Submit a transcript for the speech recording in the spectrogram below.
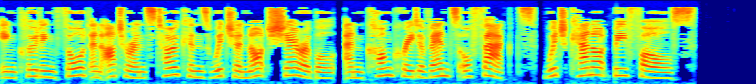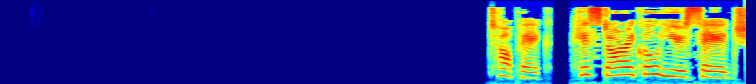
including thought and utterance tokens which are not shareable, and concrete events or facts, which cannot be false. Topic: Historical usage.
